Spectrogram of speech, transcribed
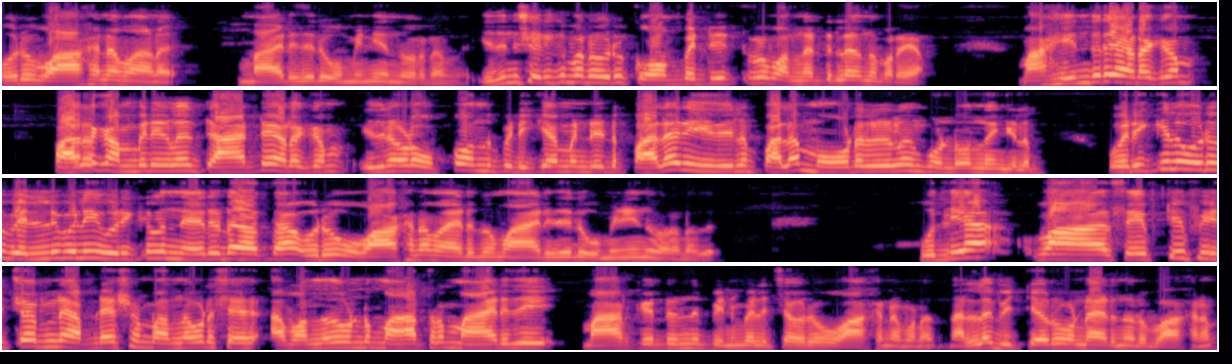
ഒരു വാഹനമാണ് മാരുതി ഒമിനി എന്ന് പറയുന്നത്. ഇതിന് ശരിക്കും പറഞ്ഞ ഒരു കോമ്പറ്റീറ്റർ വന്നിട്ടില്ല എന്ന് പറയാം. മഹീന്ദ്ര അടക്കം പല കമ്പനികളും ടാറ്റ അടക്കം ഇതിനോടൊപ്പം ഒന്ന് പിടിക്കാൻ വേണ്ടിയിട്ട് പല രീതിയിലും പല മോഡലുകളും കൊണ്ടുവന്നെങ്കിലും ഒരിക്കലും ഒരു വെല്ലുവിളി ഒരിക്കലും നേരിടാത്ത ഒരു വാഹനമായിരുന്നു മാരുതി ഒമിനി എന്ന് പറയുന്നത്. പുതിയ സേഫ്റ്റി ഫീച്ചറിന്റെ അപ്ഡേഷൻ വന്നതോട് വന്നതുകൊണ്ട് മാത്രം മാരുതി മാർക്കറ്റിൽ നിന്ന് പിൻവലിച്ച ഒരു വാഹനമാണ്. നല്ല വിറ്റേറും ഉണ്ടായിരുന്ന ഒരു വാഹനം.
